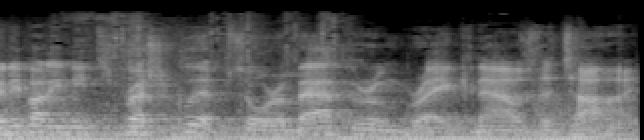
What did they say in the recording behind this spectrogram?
If anybody needs fresh clips or a bathroom break, now's the time.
